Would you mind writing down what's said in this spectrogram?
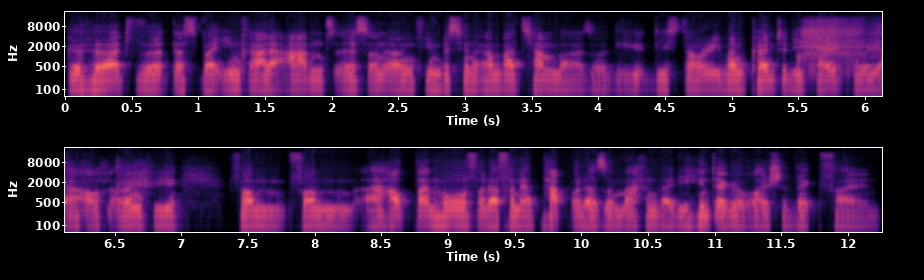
gehört wird, dass bei ihm gerade abends ist und irgendwie ein bisschen Rambazamba. So die, die Story, man könnte die Telco ja auch irgendwie vom, vom äh, Hauptbahnhof oder von der Pub oder so machen, weil die Hintergeräusche wegfallen.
